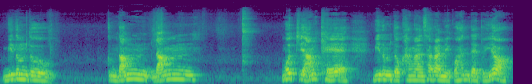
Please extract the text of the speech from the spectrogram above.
믿음도 그 남, 남 못지 않게 믿음도 강한 사람이고 한데도요.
